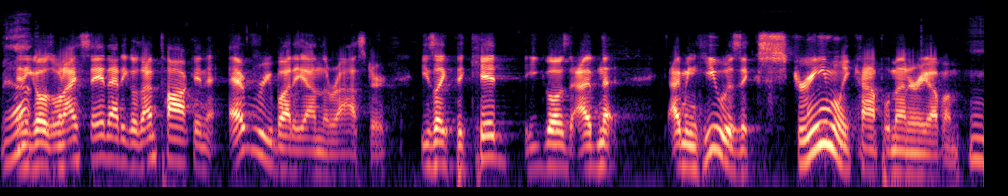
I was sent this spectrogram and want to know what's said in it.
Yep. And he goes, when I say that, he goes, I'm talking everybody on the roster. He's like the kid. He goes, I've ne- I mean, he was extremely complimentary of him, hmm.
